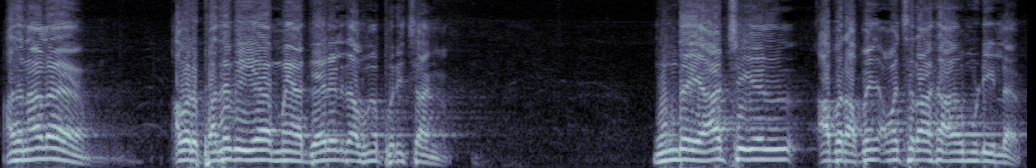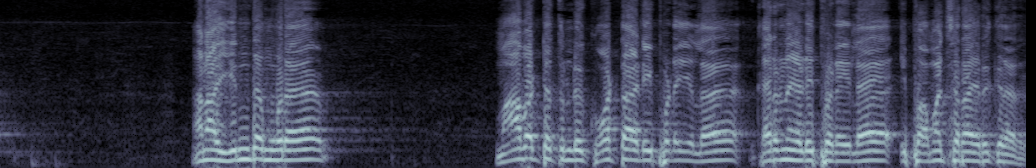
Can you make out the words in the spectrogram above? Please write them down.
அதனால் அதனால அவர் பதவியை அம்மையார் ஜெயலலிதா அவங்க பிரிச்சாங்க. முந்தைய ஆட்சியில் அவர் அமை- அமைச்சராக ஆக முடியல. ஆனால் இந்த முறை மாவட்டத்தினுடைய கோட்டா அடிப்படையில் கருணை அடிப்படையில் இப்போ அமைச்சராக இருக்கிறார்.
